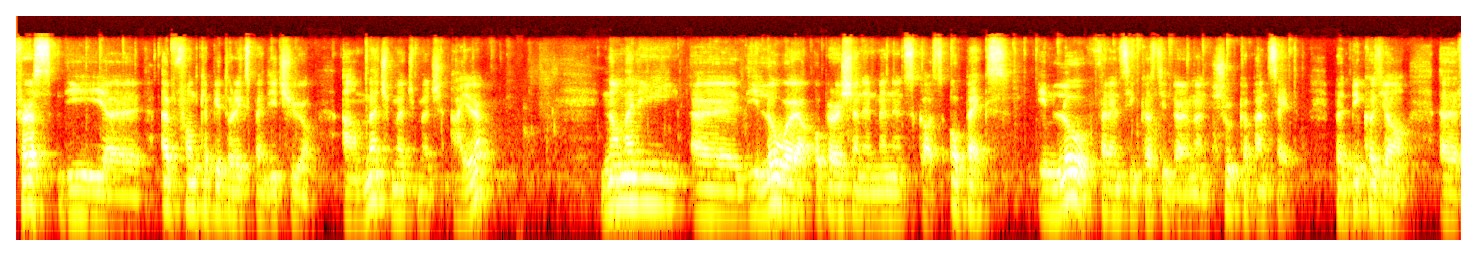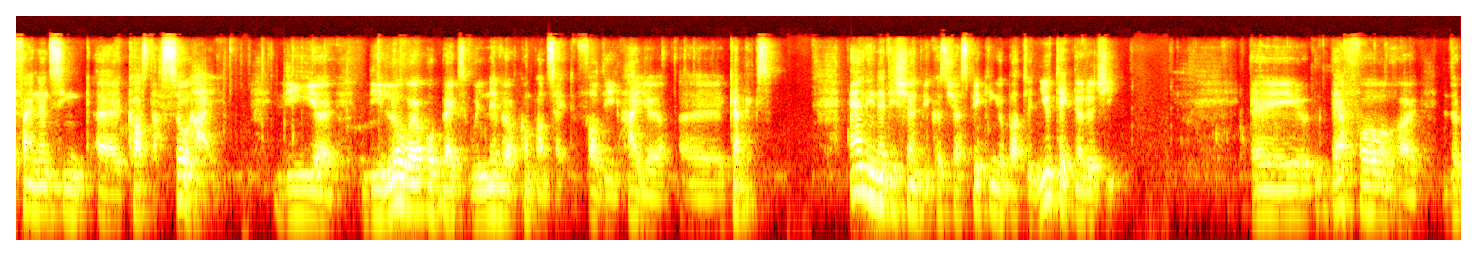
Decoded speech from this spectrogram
First, the uh, upfront capital expenditure are much, much, much higher. Normally, uh, the lower operation and maintenance costs, OpEx, in low financing cost environment should compensate. But because your uh, financing costs are so high, the, uh, the lower OPEX will never compensate for the higher uh, CAPEX. And in addition, because you are speaking about a new technology, uh, therefore, the,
